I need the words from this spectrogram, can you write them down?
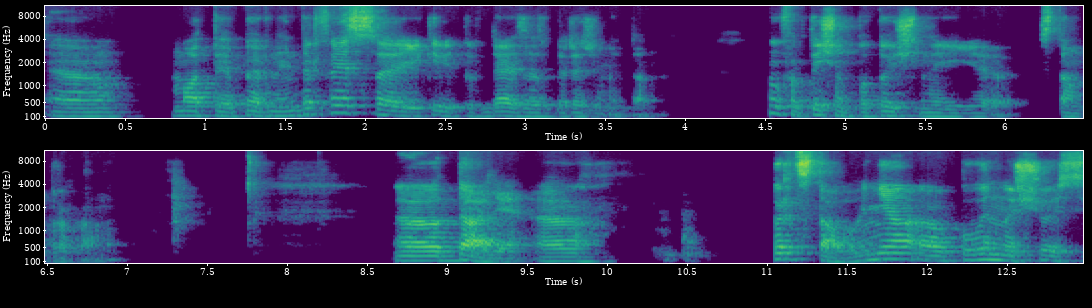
е, мати певний інтерфейс, який відповідає за збереження даних. Ну, фактично, поточний е, стан програми. Далі. Представлення повинно щось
